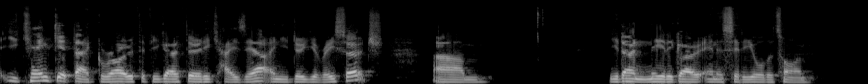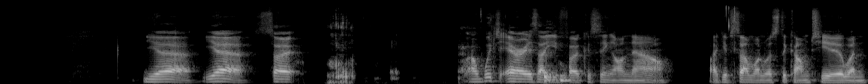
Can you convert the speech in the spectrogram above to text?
you can get that growth if you go 30 k's out and you do your research. Um, you don't need to go inner city all the time. Yeah, yeah. So, uh, which areas are you focusing on now? Like, if someone was to come to you and,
